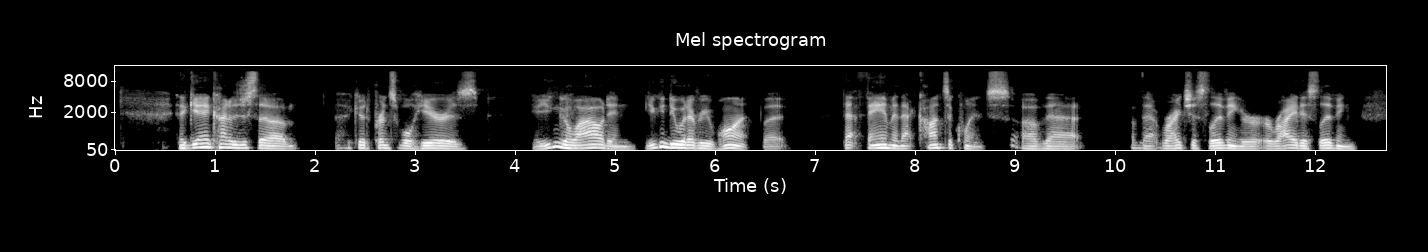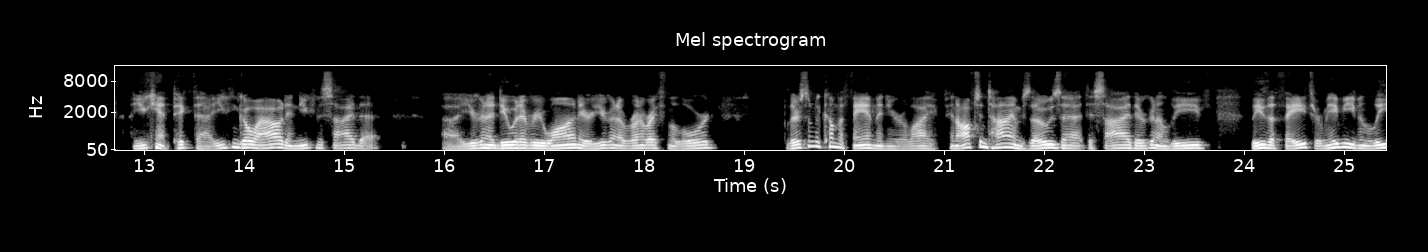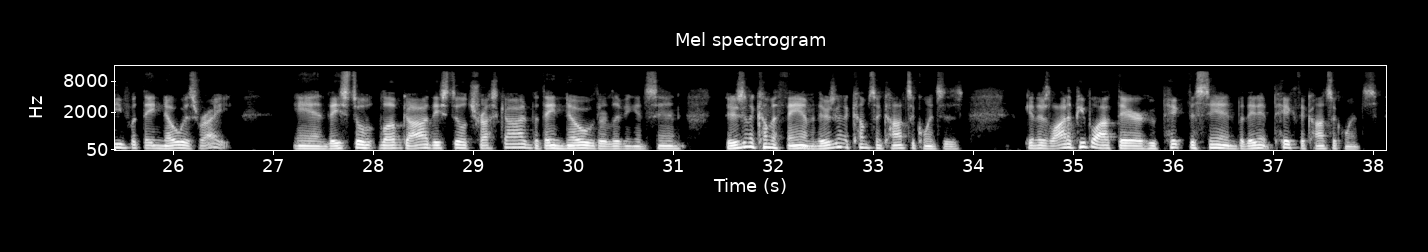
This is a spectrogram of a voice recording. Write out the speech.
And again kind of just a, a good principle here is you, know, you can go out and you can do whatever you want but that famine, that consequence of that of that righteous living or, or riotous living, you can't pick that. You can go out and you can decide that uh, you're going to do whatever you want or you're going to run away from the Lord. But there's going to come a famine in your life, and oftentimes those that decide they're going to leave leave the faith or maybe even leave what they know is right, and they still love God, they still trust God, but they know they're living in sin. There's going to come a famine. There's going to come some consequences. Again, there's a lot of people out there who pick the sin, but they didn't pick the consequence.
